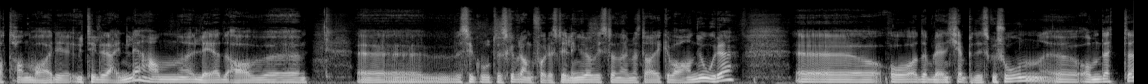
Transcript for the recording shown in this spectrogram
at han var utilregnelig. Han led av øh, psykotiske vrangforestillinger og visste nærmest da ikke hva han gjorde. Uh, og det ble en kjempediskusjon om dette,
